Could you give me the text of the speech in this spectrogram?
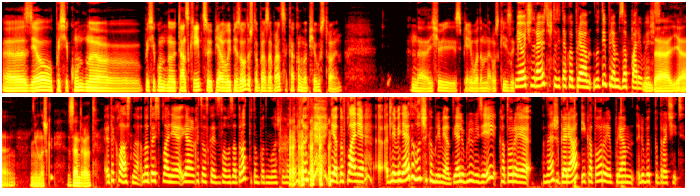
сделал посекундную, посекундную транскрипцию первого эпизода, чтобы разобраться, как он вообще устроен. Да, еще и с переводом на русский язык. Мне очень нравится, что ты такой прям, ну ты прям запариваешься. Да, я немножко задрот. Это классно. Ну, то есть в плане, я хотела сказать слово задрот, потом подумала, что, наверное... Нет, ну в плане, э, для меня это лучший комплимент. Я люблю людей, которые, знаешь, горят и которые прям любят подрочить.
